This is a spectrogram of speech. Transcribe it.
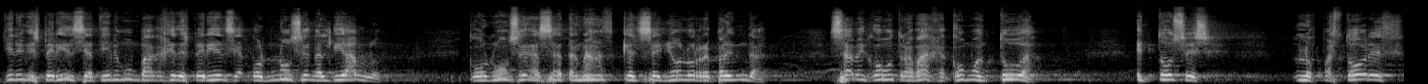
tienen experiencia, tienen un bagaje de experiencia, conocen al diablo conocen a Satanás, que el Señor lo reprenda, saben cómo trabaja, cómo actúa. Entonces, los pastores,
